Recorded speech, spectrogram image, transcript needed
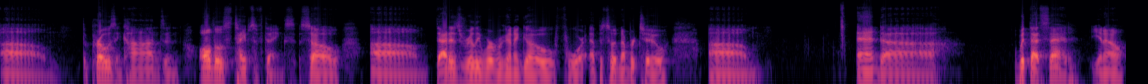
um, the pros and cons and all those types of things. So um, that is really where we're going to go for episode number two. Um, and uh, with that said, you know,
